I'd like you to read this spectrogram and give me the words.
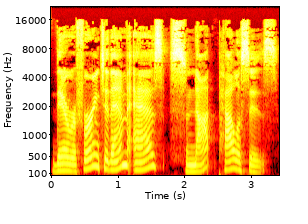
They're referring to them as snot palaces.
